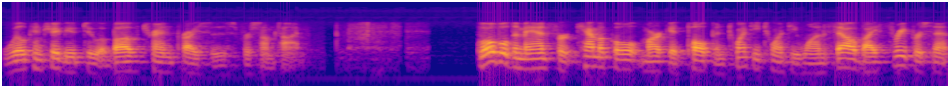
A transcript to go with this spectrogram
will contribute to above-trend prices for some time. Global demand for chemical market pulp in 2021 fell by 3%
